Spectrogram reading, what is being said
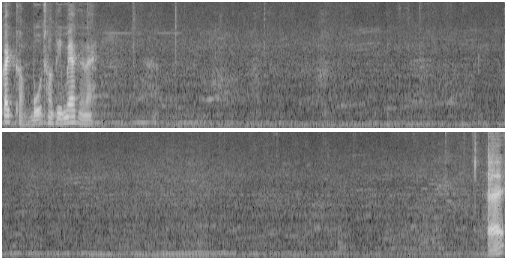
cách khoảng 4 cm này này. Đấy.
